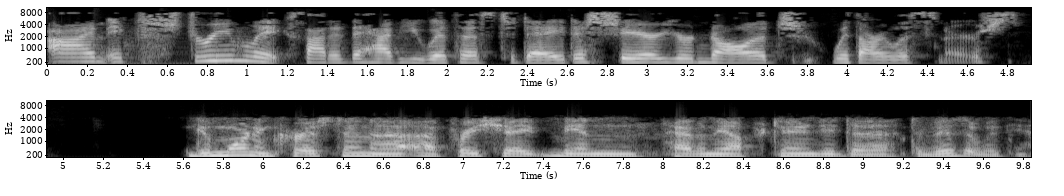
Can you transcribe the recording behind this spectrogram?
I'm extremely excited to have you with us today to share your knowledge with our listeners. Good morning, Kristen. I appreciate being having the opportunity to, to visit with you.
